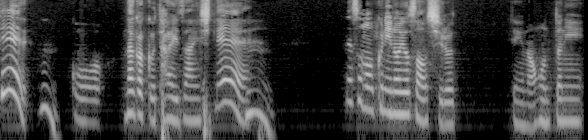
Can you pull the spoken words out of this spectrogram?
て、うん。こう、長く滞在して、うん。で、その国の良さを知るっていうのは本当に、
